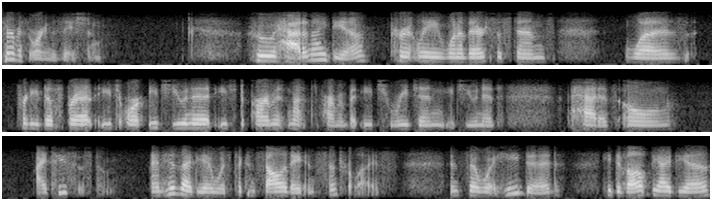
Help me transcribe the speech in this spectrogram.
service organization who had an idea. Currently, one of their systems was pretty disparate. Each or each unit, each department, not department, but each region, each unit had its own IT system. And his idea was to consolidate and centralize. And so what he did he developed the idea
